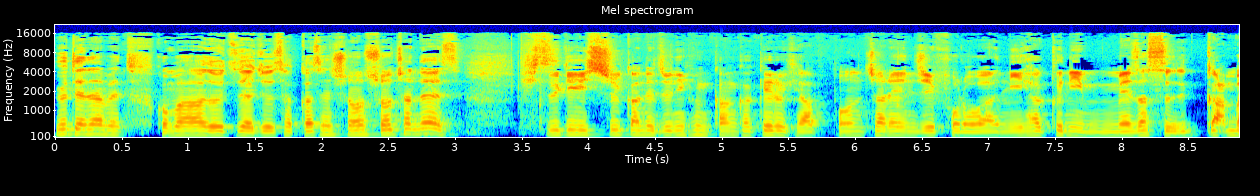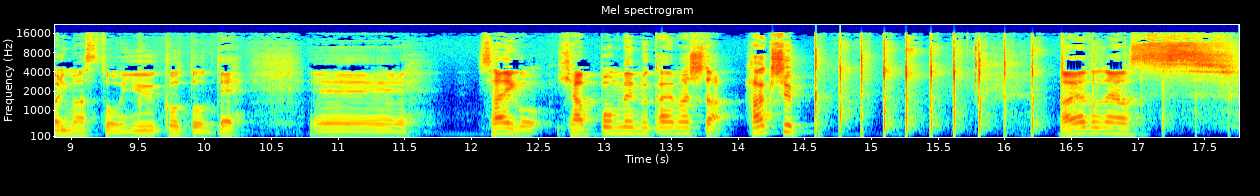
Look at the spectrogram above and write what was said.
グーテナーベント、こんばんは、ドイツ在住サッカー選手の翔ちゃんです。引き続き1週間で12分間かける100本チャレンジ、フォロワー200人目指す、頑張りますということで、えー、最後、100本目迎えました。拍手ありがとうございます。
